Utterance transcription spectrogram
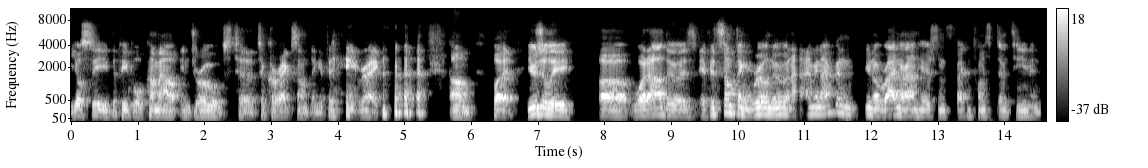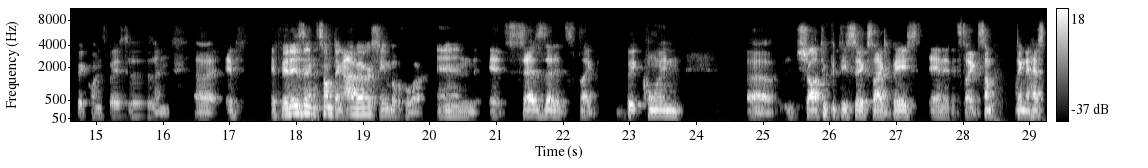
you'll see the people come out in droves to to correct something if it ain't right. um, but usually uh, what I'll do is if it's something real new, and I, I mean, I've been, you know, riding around here since back in 2017 in Bitcoin spaces. And uh, if, if it isn't something I've ever seen before and it says that it's like Bitcoin, uh, SHA 256, like based, and it's like something that has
